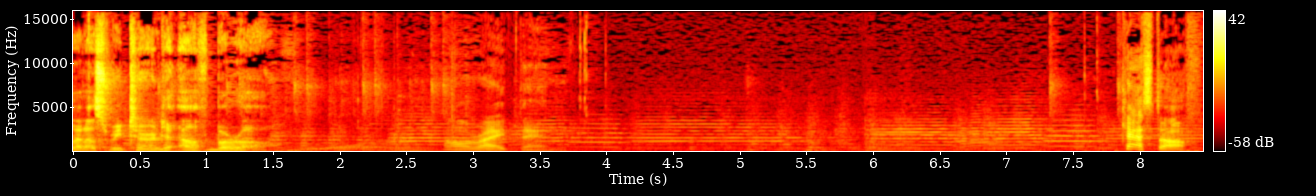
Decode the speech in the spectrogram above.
Let us return to Elfborough. All right then. Cast off.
